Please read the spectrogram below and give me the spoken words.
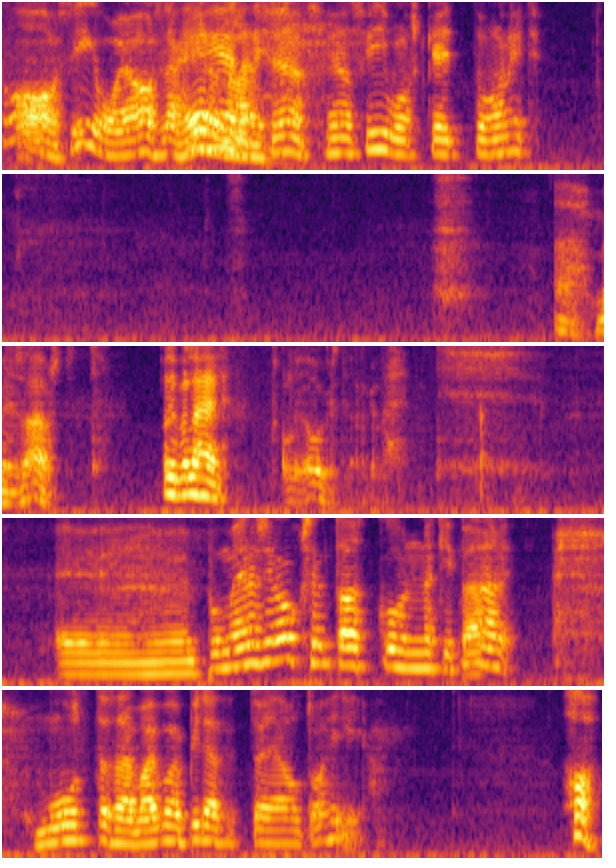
Oo, siivoja on sillä Siellä, hernaarissa. Se on, se on siivouskeittoa nyt. Ah, meidän se aivostuttaa. Olipa lähellä. Oli oikeasti aika lähellä. Meinasi oksentaa, kun näki pään, mutta sai vaivoin pidätettyä ja oltua hiljaa. Ha,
